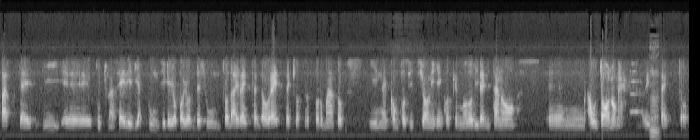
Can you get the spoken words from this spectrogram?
parte di eh, tutta una serie di appunti che io poi ho desunto da Elettra e da Oreste e che ho trasformato in composizioni che in qualche modo diventano ehm, autonome rispetto.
